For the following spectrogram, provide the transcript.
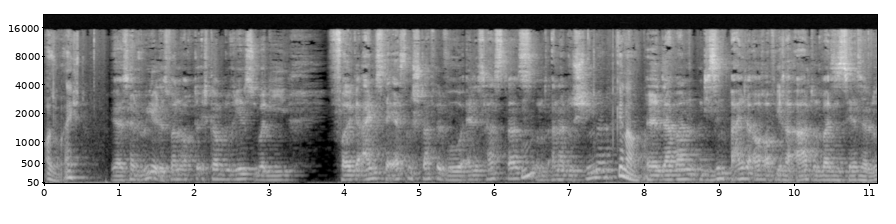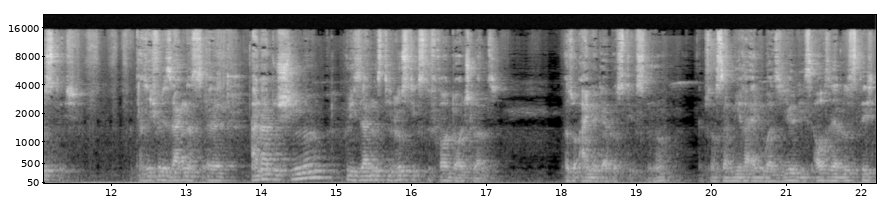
Also echt. Ja, ist halt real. Das waren auch, ich glaube, du redest über die Folge 1 der ersten Staffel, wo Alice Hastas hm? und Anna Dushime, genau. Äh, da waren, die sind beide auch auf ihre Art und Weise sehr, sehr lustig. Also ich würde sagen, dass äh, Anna Dushime, würde ich sagen, ist die lustigste Frau Deutschlands. Also eine der lustigsten. Ne? Gibt noch Samira El-Wazir, die ist auch sehr lustig.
